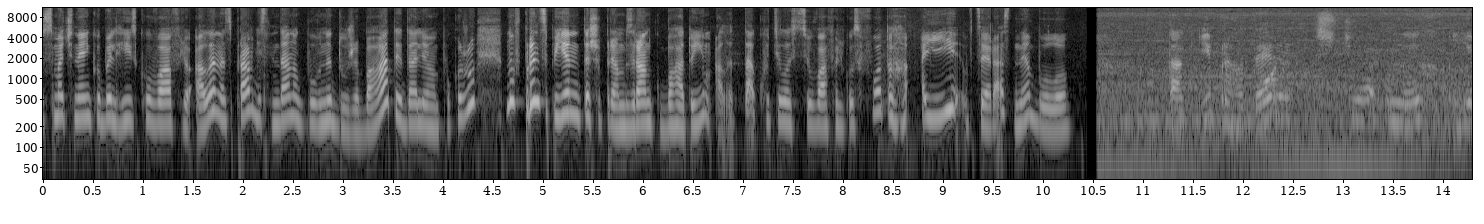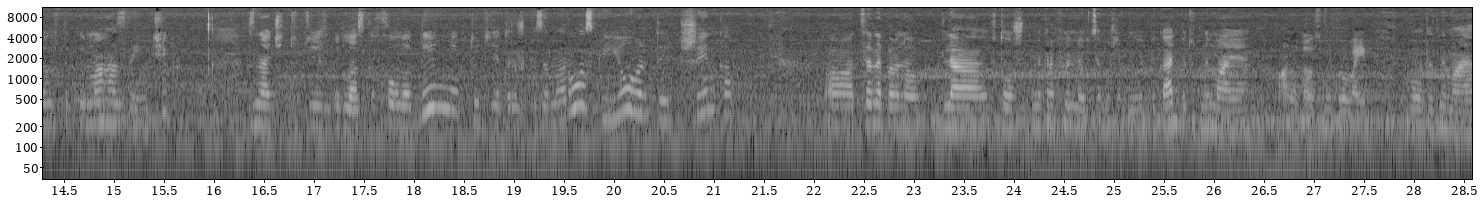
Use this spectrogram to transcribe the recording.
смачненьку бельгійську вафлю, але насправді сніданок був не дуже багатий. Далі я вам покажу. Ну, в принципі, я не те, що прям зранку багато їм, але так хотілося цю вафельку з фото, а її в цей раз не було. Так, і при готелі ще у них є ось такий магазинчик. Значить, тут є, будь ласка, холодильник, тут є трошки заморозки, йогурти, шинка. Це, напевно, для того, щоб мікрохвильовці можна було випікати, бо тут немає. А, ну так, ось мікровейв. Бо тут немає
